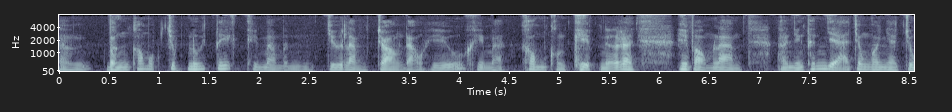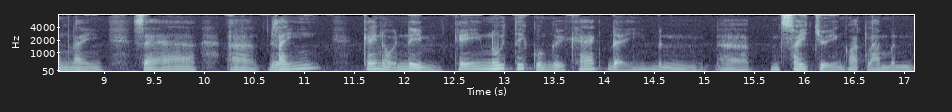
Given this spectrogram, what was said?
uh, vẫn có một chút nuối tiếc khi mà mình chưa làm tròn đạo hiếu khi mà không còn kịp nữa rồi. Hy vọng là uh, những thính giả trong ngôi nhà chung này sẽ uh, lấy cái nỗi niềm cái nuối tiếc của người khác để mình uh, xoay chuyển hoặc là mình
